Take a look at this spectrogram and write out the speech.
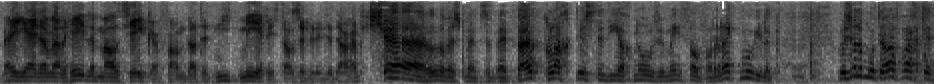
Ben jij er wel helemaal zeker van dat het niet meer is dan zijn blinde darm? Tja, hoor eens mensen, bij buikklachten is de diagnose meestal verrekt moeilijk. We zullen moeten afwachten.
